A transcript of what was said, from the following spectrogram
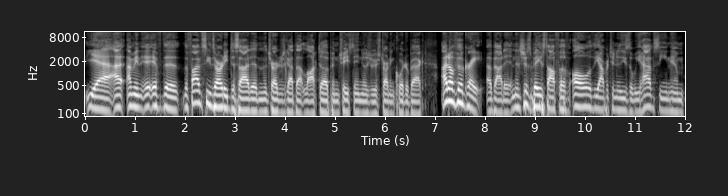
Yeah, I, I mean, if the the five seeds already decided and the Chargers got that locked up, and Chase Daniels your starting quarterback, I don't feel great about it. And it's just based off of all of the opportunities that we have seen him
